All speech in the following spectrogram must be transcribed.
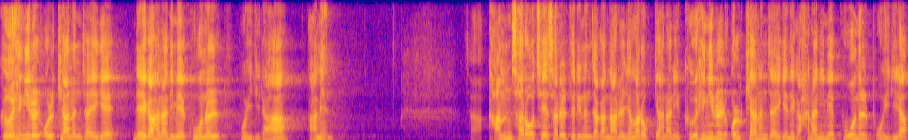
그 행위를 옳게 하는 자에게 내가 하나님의 구원을 보이리라. 아멘. 자, 감사로 제사를 드리는 자가 나를 영화롭게 하나니 그 행위를 옳게 하는 자에게 내가 하나님의 구원을 보이리라.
